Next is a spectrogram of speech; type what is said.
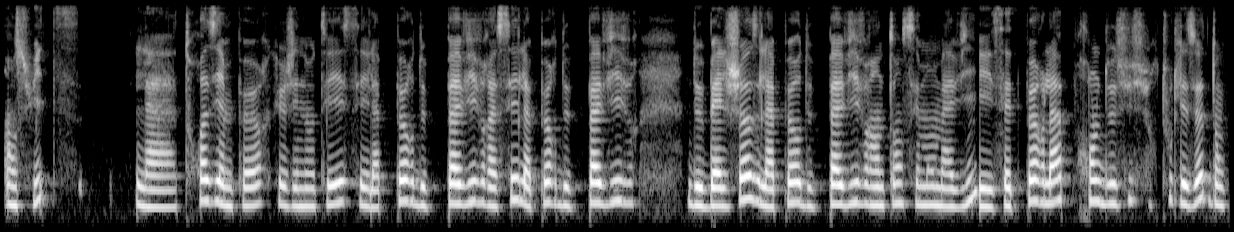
Ensuite, la troisième peur que j'ai notée, c'est la peur de pas vivre assez, la peur de pas vivre de belles choses, la peur de pas vivre intensément ma vie. Et cette peur-là prend le dessus sur toutes les autres. Donc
